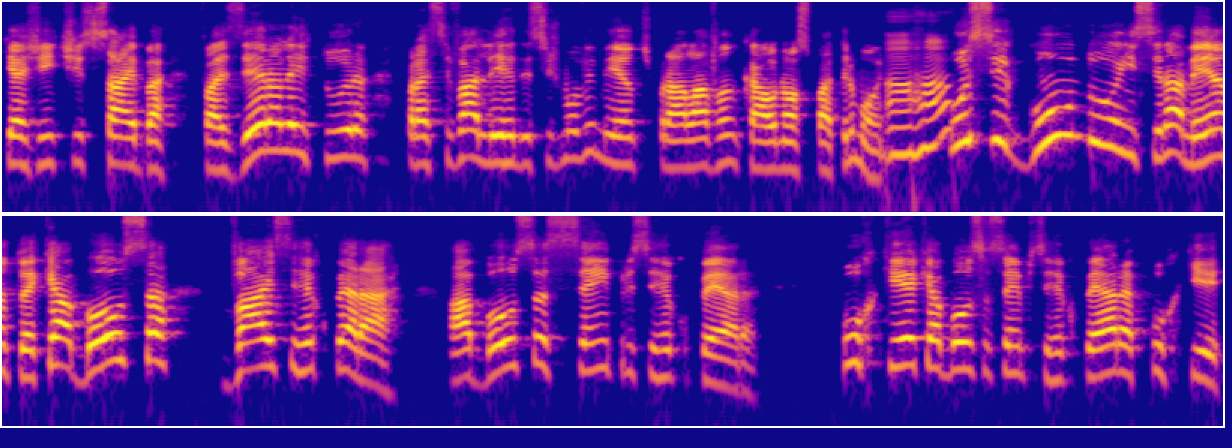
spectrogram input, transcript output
que a gente saiba fazer a leitura para se valer desses movimentos, para alavancar o nosso patrimônio. Uhum. O segundo ensinamento é que a bolsa vai se recuperar. A bolsa sempre se recupera. Por que, que, a bolsa sempre se recupera? Porque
